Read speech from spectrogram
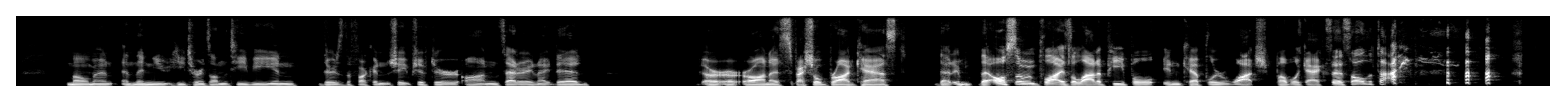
moment and then you he turns on the tv and there's the fucking shapeshifter on saturday night dead or, or, or on a special broadcast that that also implies a lot of people in Kepler watch public access all the time.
